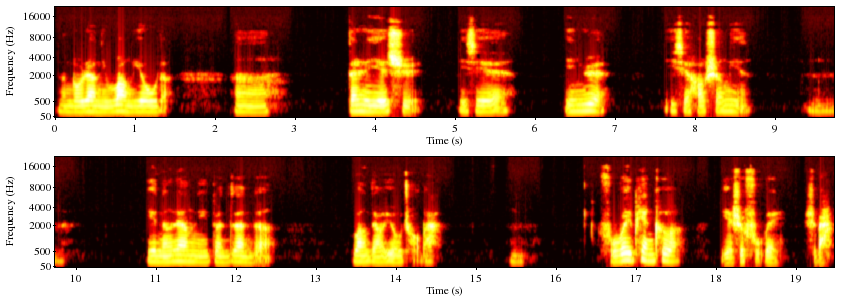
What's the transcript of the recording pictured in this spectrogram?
能够让你忘忧的，嗯，但是也许一些音乐，一些好声音，嗯，也能让你短暂的忘掉忧愁吧，嗯，抚慰片刻也是抚慰，是吧？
